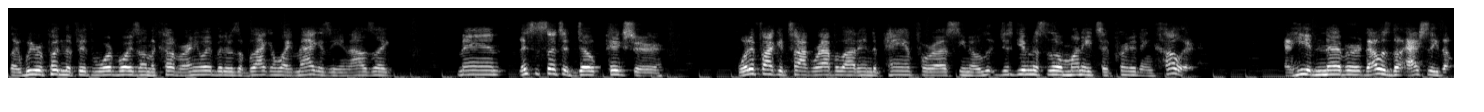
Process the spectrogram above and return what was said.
Like we were putting the Fifth Ward Boys on the cover anyway, but it was a black and white magazine. And I was like, man, this is such a dope picture. What if I could talk Rap a Lot into paying for us? You know, just giving us a little money to print it in color. And he had never. That was the actually the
